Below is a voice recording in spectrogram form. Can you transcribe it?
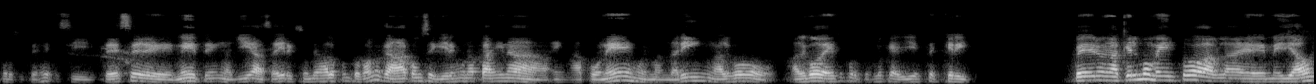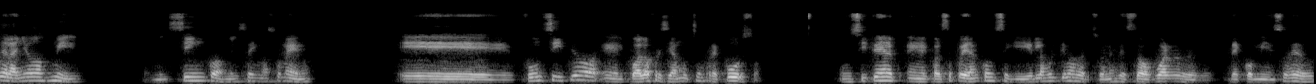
pero si ustedes, si ustedes se meten allí a esa dirección de bájalo.com, lo que van a conseguir es una página en japonés o en mandarín, algo, algo de eso, porque es lo que allí está escrito. Pero en aquel momento, habla de mediados del año 2000, 2005, 2006 más o menos, eh, fue un sitio en el cual ofrecía muchos recursos. Un sitio en el, en el cual se podían conseguir las últimas versiones de software de, comienzos de-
